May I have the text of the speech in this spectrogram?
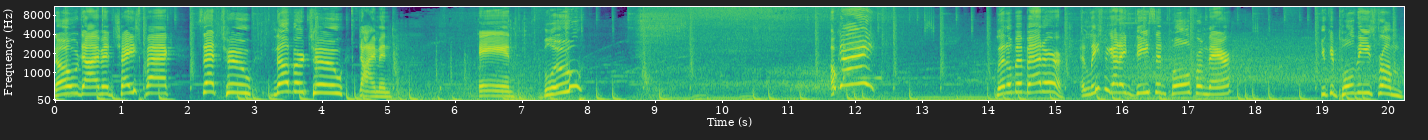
No diamond. Chase pack. Set two. Number two. Diamond. And blue. Okay. Little bit better. At least we got a decent pull from there. You can pull these from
